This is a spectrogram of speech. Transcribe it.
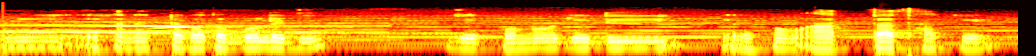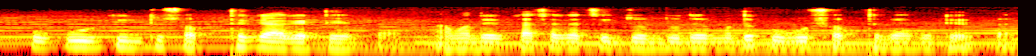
আমি এখানে একটা কথা বলে দিই যে কোনো যদি এরকম আত্মা থাকে, কুকুর কিন্তু সব থেকে আগে টের পায়। আমাদের কাছাকাছি জন্তুদের মধ্যে কুকুর সব থেকে আগে টের পায়।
